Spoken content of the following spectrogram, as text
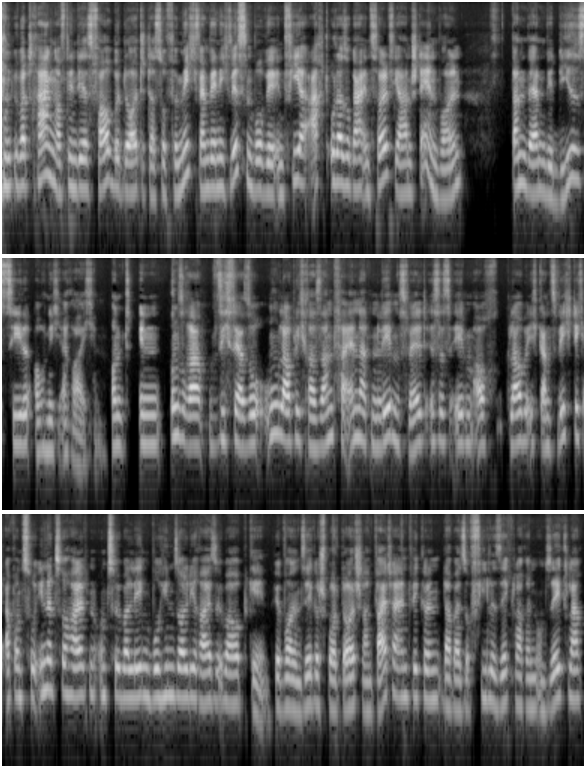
Und übertragen auf den DSV bedeutet das so für mich, wenn wir nicht wissen, wo wir in vier, acht oder sogar in zwölf Jahren stehen wollen, dann werden wir dieses Ziel auch nicht erreichen. Und in unserer sich sehr so unglaublich rasant veränderten Lebenswelt ist es eben auch, glaube ich, ganz wichtig, ab und zu innezuhalten und zu überlegen, wohin soll die Reise überhaupt gehen. Wir wollen Segelsport Deutschland weiterentwickeln, dabei so viele Seglerinnen und Segler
